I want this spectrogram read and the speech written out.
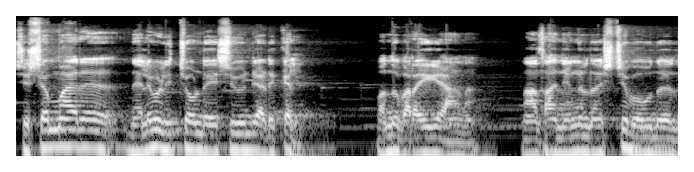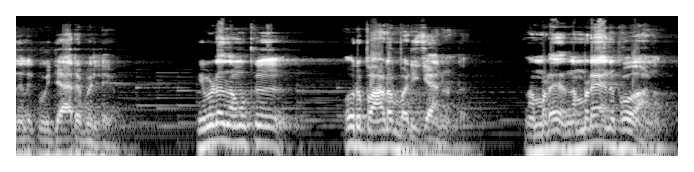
ശിഷ്യന്മാര് നിലവിളിച്ചുകൊണ്ട് യേശുവിന്റെ അടുക്കൽ വന്നു പറയുകയാണ് നാഥ ഞങ്ങൾ നശിച്ചു പോകുന്നതിൽ നിനക്ക് വിചാരമില്ലയോ? ഇവിടെ നമുക്ക് ഒരു പാഠം പഠിക്കാനുണ്ട്. നമ്മുടെ നമ്മുടെ അനുഭവമാണ്.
